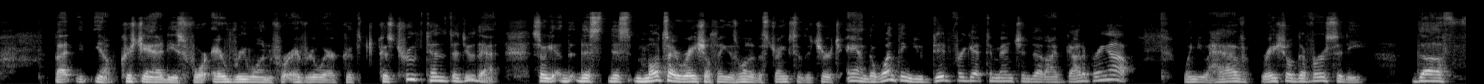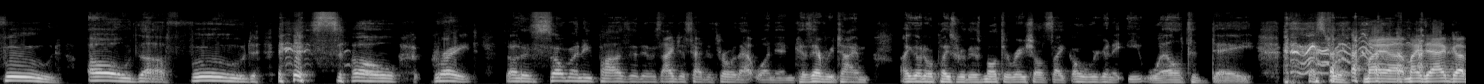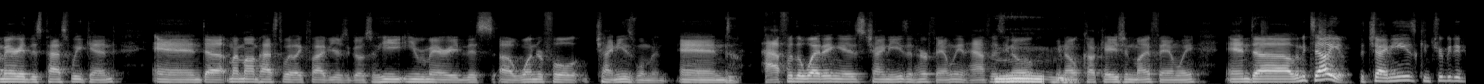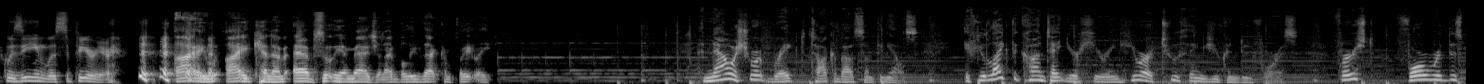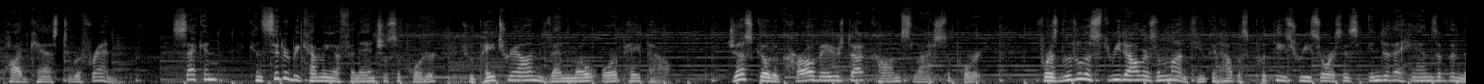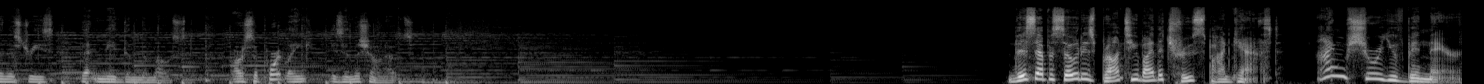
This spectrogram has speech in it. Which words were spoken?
But you know, Christianity is for everyone, for everywhere, because truth tends to do that. So yeah, this this multiracial thing is one of the strengths of the church. And the one thing you did forget to mention that I've got to bring up, when you have racial diversity, the food oh, the food is so great. So there's so many positives. I just had to throw that one in because every time I go to a place where there's multiracial, it's like, oh, we're going to eat well today. That's true. my uh, my dad got married this past weekend, and uh, my mom passed away like five years ago. So he he remarried this uh, wonderful Chinese woman, and. Half of the wedding is Chinese and her family, and half is you know mm. you know Caucasian my family. And uh, let me tell you, the Chinese contributed cuisine was superior. I I can absolutely imagine. I believe that completely. And now a short break to talk about something else. If you like the content you're hearing, here are two things you can do for us. First, forward this podcast to a friend. Second, consider becoming a financial supporter through Patreon, Venmo, or PayPal. Just go to karlvaters.com slash support. For as little as $3 a month, you can help us put these resources into the hands of the ministries that need them the most. Our support link is in the show notes. This episode is brought to you by the Truce Podcast. I'm sure you've been there.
